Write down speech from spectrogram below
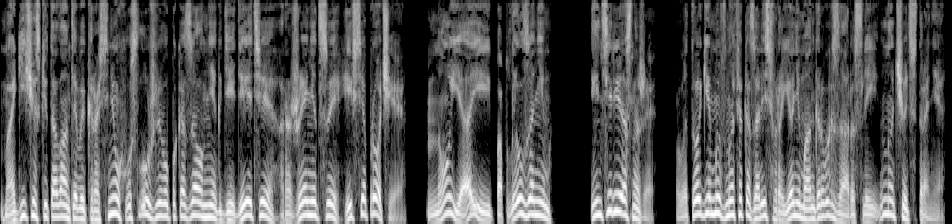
Магически талантливый Краснюх услужливо показал мне, где дети, роженицы и все прочее. Ну, я и поплыл за ним. Интересно же. В итоге мы вновь оказались в районе мангровых зарослей, но чуть в стороне.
